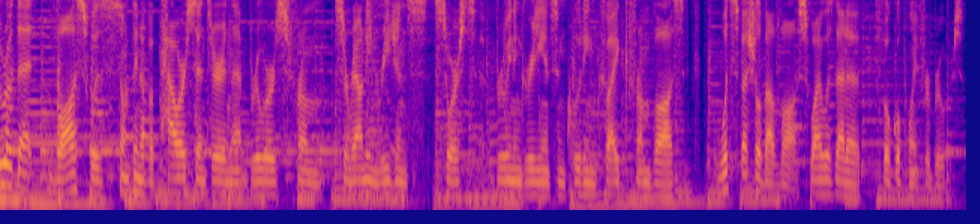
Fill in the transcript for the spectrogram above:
You wrote that Voss was something of a power center and that brewers from surrounding regions sourced brewing ingredients, including Kveik from Voss. What's special about Voss? Why was that a focal point for brewers?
